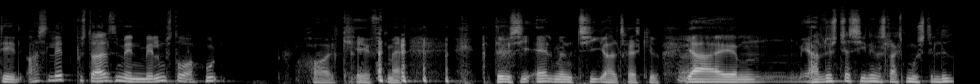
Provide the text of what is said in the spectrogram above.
Det er også lidt på størrelse med en mellemstor hund. Hold kæft, mand. det vil sige alt mellem 10 og 50 kilo. Ja. Jeg, øhm, jeg har lyst til at sige, at det er en slags mustelid.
